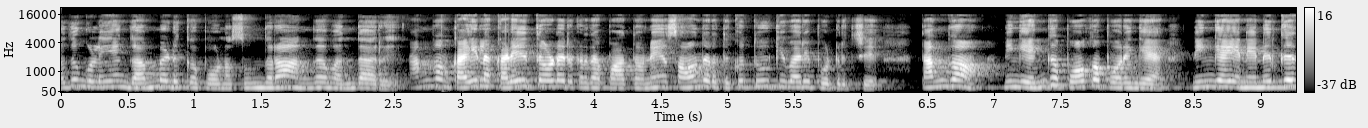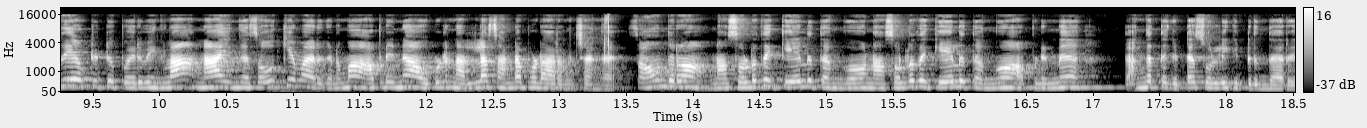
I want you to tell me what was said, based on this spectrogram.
அதுங்களையும் கம் எடுக்க போன சுந்தரம் அங்கே வந்தார். தங்கம் கையில் கடிதத்தோடு இருக்கிறத பார்த்தோன்னே சவுந்தரத்துக்கு தூக்கி வாரி போட்டுருச்சு. தங்கம் நீங்கள் எங்கே போக போகிறீங்க நீங்கள் என்னை நிற்கதையே விட்டுட்டு போயிடுவீங்களா நான் இங்கே சௌக்கியமாக இருக்கணுமா? அப்படின்னு அவ கூட நல்லா சண்டை போட ஆரம்பித்தாங்க சவுந்தரம் நான் சொல்கிறத கேளு தங்கம் நான் சொல்கிறத கேளு தங்கம் அப்படின்னு தங்கத்துக்கிட்ட சொல்லிக்கிட்டு இருந்தார்.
